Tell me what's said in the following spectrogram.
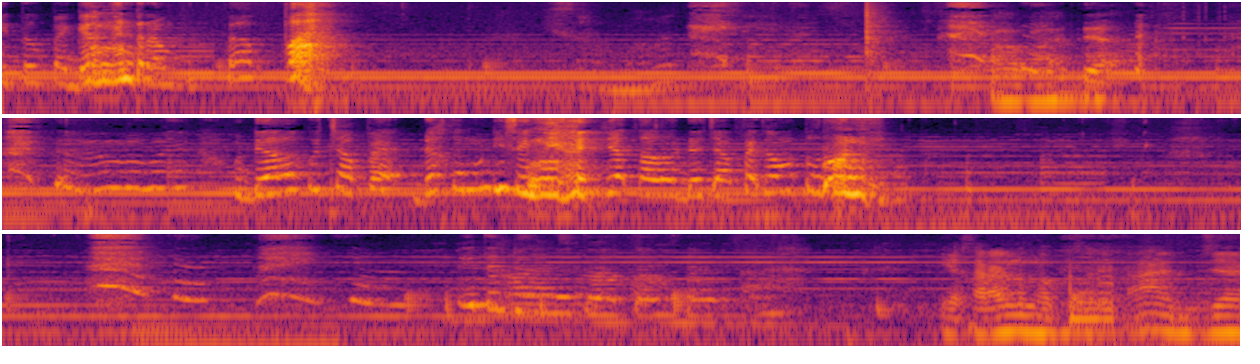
gitu, pegangan rambut bapak. Banget ya Tapi bapaknya, udah aku capek udah kamu di sini aja kalau udah capek kamu turun itu dulu tuh ya karena lu nggak bisa lihat aja.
